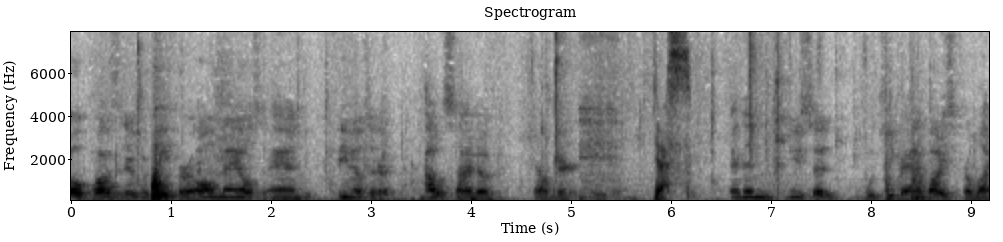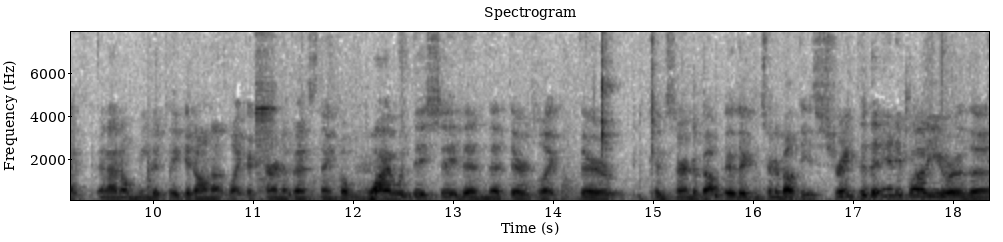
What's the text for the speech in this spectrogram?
O positive would be for all males and females that are outside of childbearing age. Yes. And then you said we keep antibodies for life, and I don't mean to take it on a like a current events thing, but why would they say then that there's like they're concerned about are they concerned about the strength of the antibody or the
